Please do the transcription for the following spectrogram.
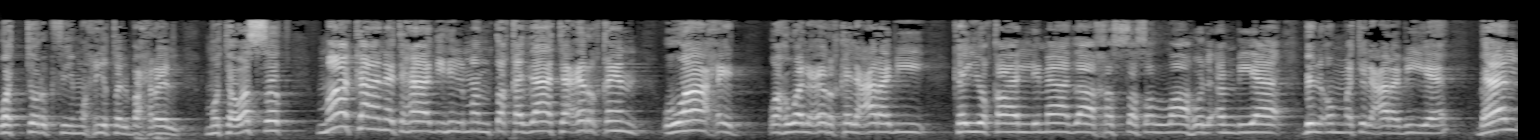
والترك في محيط البحر المتوسط. ما كانت هذه المنطقة ذات عرق واحد وهو العرق العربي كي يقال لماذا خصص الله الأنبياء بالأمة العربية؟ بل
